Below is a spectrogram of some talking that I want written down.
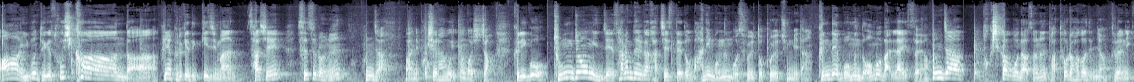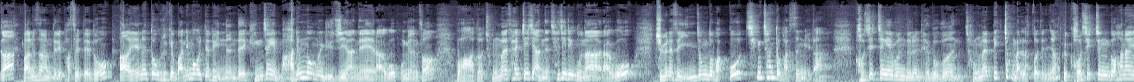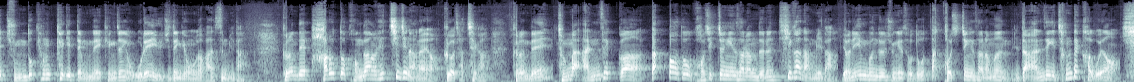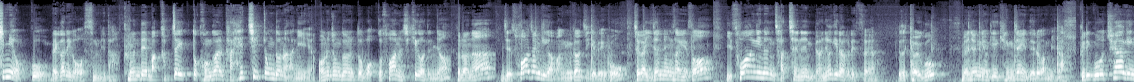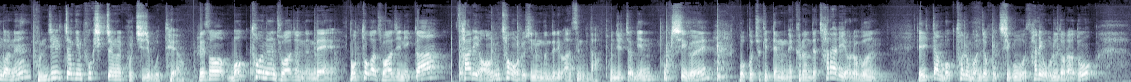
아, 이분 되게 소식한다. 그냥 그렇게 느끼지만 사실 스스로는 혼자 많이 폭식을 하고 있던 것이죠. 그리고 종종 이제 사람들과 같이 있을 때도 많이 먹는 모습을 또 보여줍니다. 근데 몸은 너무 말라 있어요. 혼자 폭식하고 나서는 다 토를 하거든요. 그러니까 많은 사람들이 봤을 때도 아, 얘는 또 그렇게 많이 먹을 때도 있는데 굉장히 마른 몸을 유지하네 라고 보면서 와, 너 정말 살찌지 않는 체질이구나 라고 주변에서 인정도 받고 칭찬도 받습니다. 거식증의 분들은 대부분 정말 삐쩍 말랐거든요. 그 거식증도 하나의 중독 형태이기 때문에 굉장히 오래 유지된 경우가 많습니다. 그런데 바로 또 건강을 해치진 않아요. 그거 자체가. 그런데 정말 안색과 딱 봐도 거식증인 사람들은 티가 납니다. 연예인분들 중에서도 딱 거식증인 사람은 일단 안색이 창백하고요. 힘이 없고 메가리가 없습니다. 그런데 막 갑자기 또 건강을 다 해칠 정도는 아니에요. 어느 정도는 또 먹고 소화는 시키거든요. 그러나 이제 소화장기가 망가지게 되고 제가 이전 영상에서 이 소화 기능 자체는 면역이라 그랬어요. 그래서 결국 면역력이 굉장히 내려갑니다. 그리고 최악인 거는 본질적인 폭식증을 고치지 못해요. 그래서 먹토는 좋아졌는데 먹토가 좋아지니까 살이 엄청 오르시는 분들이 많습니다. 본질적인 폭식을 못 고쳤기 때문에. 그런데 차라리 여러분 일단 먹토를 먼저 고치고 살이 오르더라도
